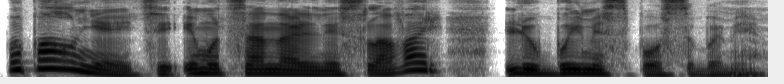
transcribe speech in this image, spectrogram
пополняйте эмоциональный словарь любыми способами.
